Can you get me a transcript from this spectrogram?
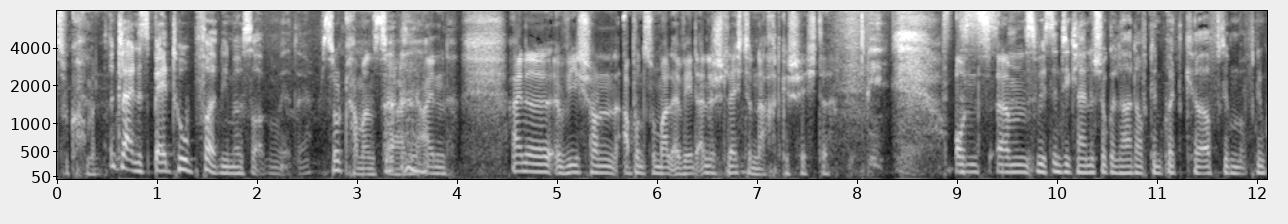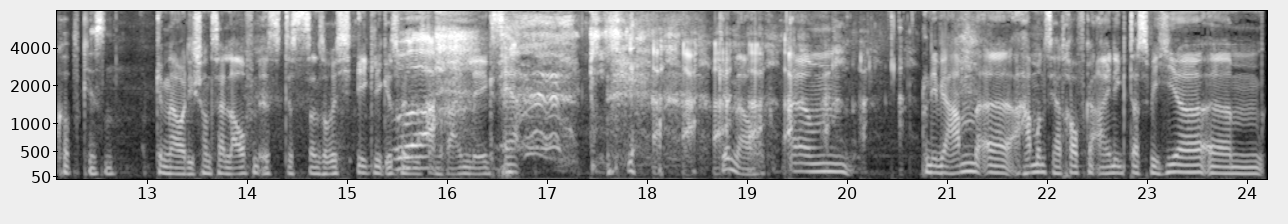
zu kommen. Ein kleines Beethoven, wie man sagen würde. So kann man es sagen. Ein, eine, wie schon ab und zu mal erwähnt, eine schlechte Nachtgeschichte. Und ähm, Das- Wir sind die kleine Schokolade auf dem Brett, auf dem, auf dem Kopfkissen. genau, die schon zerlaufen ist, das dann so richtig eklig ist, wenn du es dann reinlegst. Ja. Genau. ähm, nee, wir haben, äh, haben uns ja darauf geeinigt, dass wir hier ähm,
